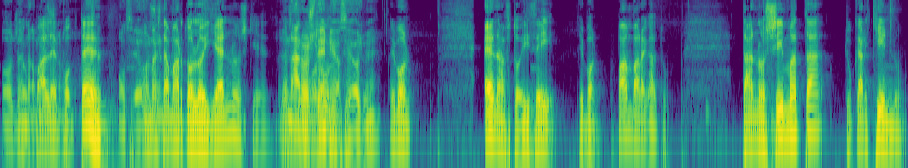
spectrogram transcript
Ο, δεν το νομίζω. πάλε ποτέ; Ο Θεός Είμαστε δεν- αμαρτωλογένος και Δεν αρρωσταίνει ο Θεός με. Λοιπόν, ένα αυτό, οι θεοί. Λοιπόν, πάμε παρακάτω. Τα νοσήματα του καρκίνου.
